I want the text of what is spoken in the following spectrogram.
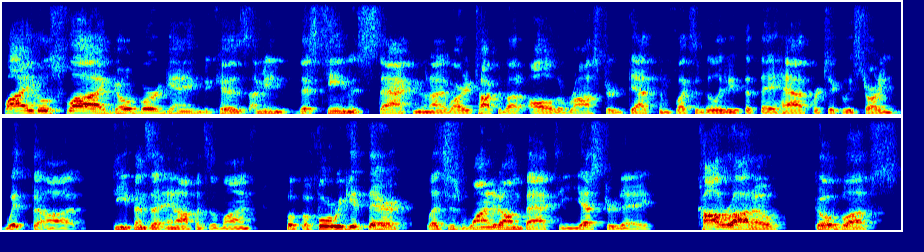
fly Eagles fly, go Bird Gang, because I mean, this team is stacked. You and I have already talked about all the roster depth and flexibility that they have, particularly starting with the uh, defensive and offensive lines. But before we get there, let's just wind it on back to yesterday. Colorado Go Buffs,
